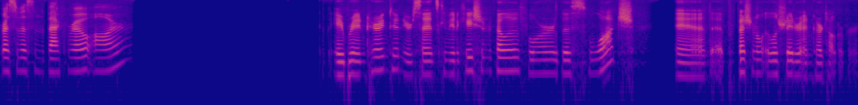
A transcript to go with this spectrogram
The Rest of us in the back row are Abrian Carrington, your Science Communication Fellow for this watch, and a professional illustrator and cartographer.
